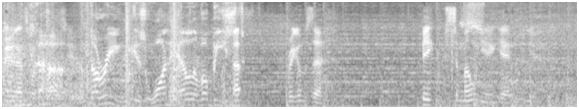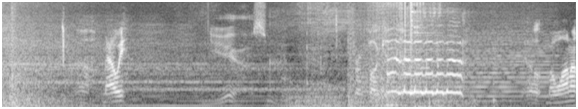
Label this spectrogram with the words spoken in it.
Maybe that's what it was. Yeah. The ring is one hell of a beast. Uh, Brigham's the big Simonia again. Uh, Maui Yes. from fucking uh, Moana.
